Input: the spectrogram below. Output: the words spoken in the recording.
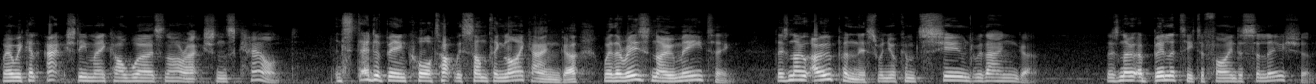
where we can actually make our words and our actions count. Instead of being caught up with something like anger where there is no meeting, there's no openness when you're consumed with anger. There's no ability to find a solution.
